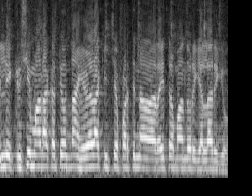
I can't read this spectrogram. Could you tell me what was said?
ಇಲ್ಲಿ ಕೃಷಿ ಮಾಡಾಕತ್ತೀವಿ ಅಂತ ನಾ ಹೇಳಕ್ಕೆ ಇಚ್ಛೆ ಪಡ್ತೀನಿ ರೈತರ ಬಾಂಧವರಿಗೆ ಎಲ್ಲರಿಗೂ.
